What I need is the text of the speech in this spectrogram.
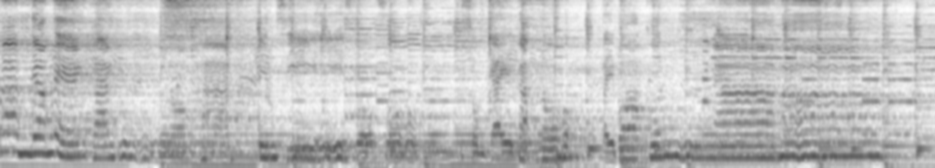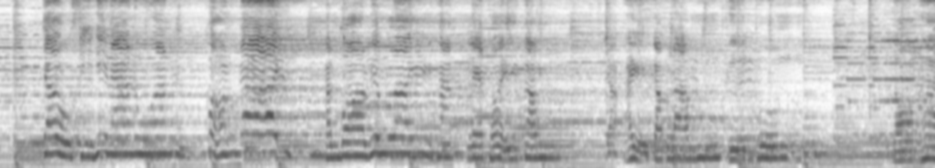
งามยามแรงกลางทุ่งหนองหานเป็นสีโศกโศกส่งใจกับนกไปบอกคน และถ้อยคำอยากให้กับลำคืนทุ่งหนองหา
